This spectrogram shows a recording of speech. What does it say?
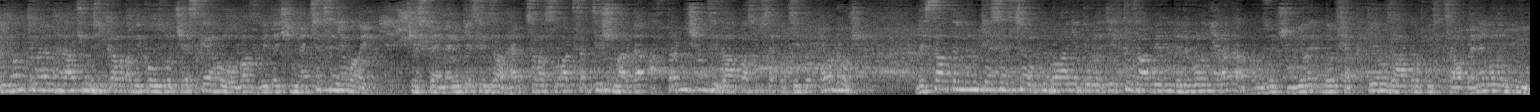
Ivan Trojan hráčům říkal, aby kouzlo českého lova zbytečně nepřeceňovali. V šesté minutě si vzal Hercova Slovak srdci Šmarda a v první šanci zápasu se ocitl Ordoš. V desáté minutě se střel Kubáně podle těchto záběrů nedovoleně rada. Rozhodčí Mílek byl však k jeho zákroku zcela benevolentní.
